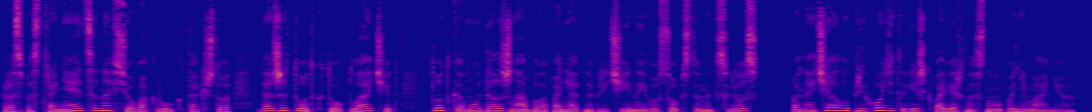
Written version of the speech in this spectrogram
распространяется на все вокруг, так что даже тот, кто плачет, тот, кому должна была понятна причина его собственных слез, поначалу приходит лишь к поверхностному пониманию.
